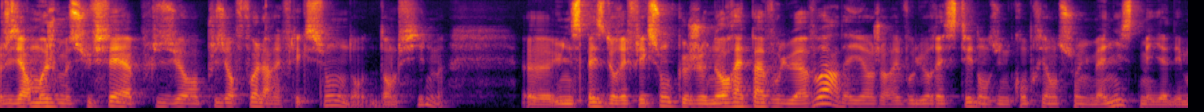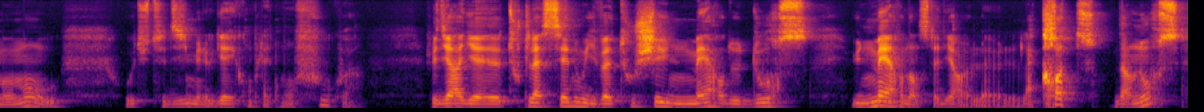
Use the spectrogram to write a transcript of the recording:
je veux dire, moi, je me suis fait à plusieurs, plusieurs fois la réflexion dans, le film, euh, une espèce de réflexion que je n'aurais pas voulu avoir, d'ailleurs, j'aurais voulu rester dans une compréhension humaniste, mais il y a des moments où, où tu te dis, mais le gars est complètement fou, quoi. Je veux dire, il y a toute la scène où il va toucher une merde d'ours, une merde, hein, c'est-à-dire la crotte d'un ours,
